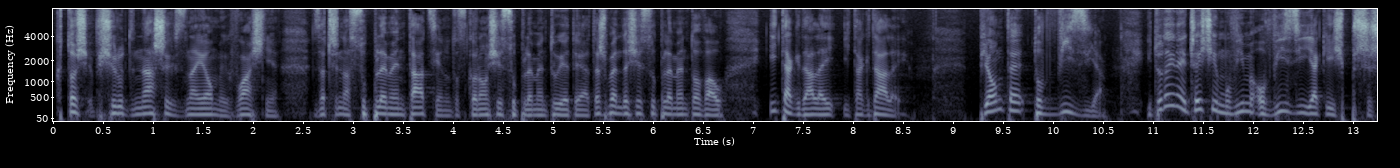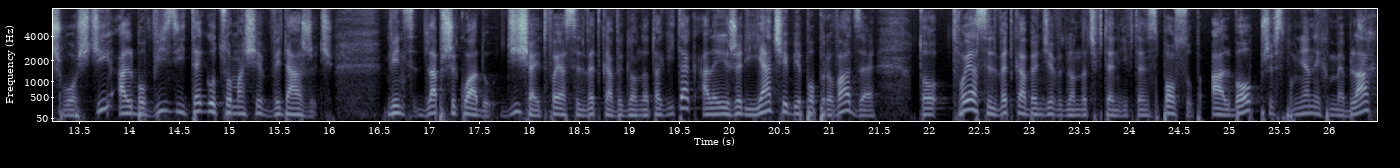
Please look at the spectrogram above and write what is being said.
ktoś wśród naszych znajomych właśnie zaczyna suplementację, no to skoro on się suplementuje, to ja też będę się suplementował i tak dalej, i tak dalej. Piąte to wizja. I tutaj najczęściej mówimy o wizji jakiejś przyszłości albo wizji tego, co ma się wydarzyć. Więc dla przykładu, dzisiaj Twoja sylwetka wygląda tak i tak, ale jeżeli ja Ciebie poprowadzę, to Twoja sylwetka będzie wyglądać w ten i w ten sposób. Albo przy wspomnianych meblach,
